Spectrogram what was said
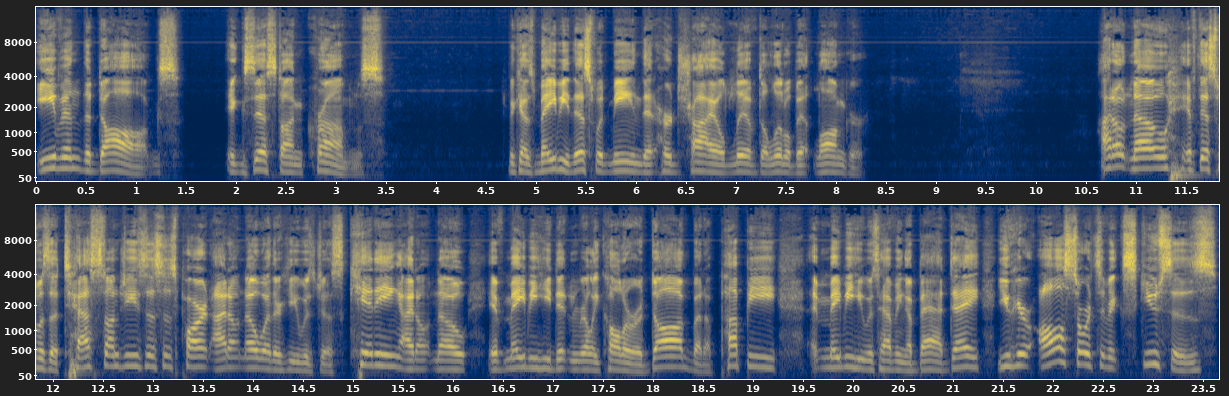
Even the dogs exist on crumbs because maybe this would mean that her child lived a little bit longer. I don't know if this was a test on Jesus's part. I don't know whether he was just kidding. I don't know if maybe he didn't really call her a dog, but a puppy. Maybe he was having a bad day. You hear all sorts of excuses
